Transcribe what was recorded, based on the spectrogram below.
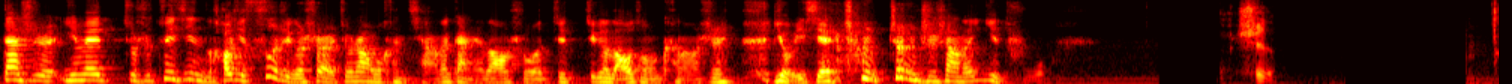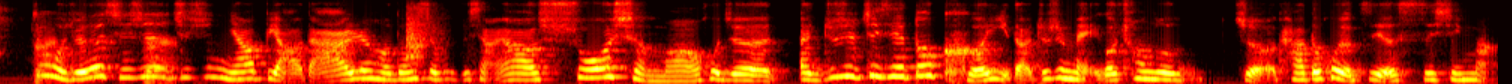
但是因为就是最近好几次这个事儿，就让我很强的感觉到说，这这个老总可能是 有一些政政治上的意图。是的，就我觉得，其实对其实你要表达任何东西，或者想要说什么，或者哎，就是这些都可以的。就是每一个创作者他都会有自己的私心嘛。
